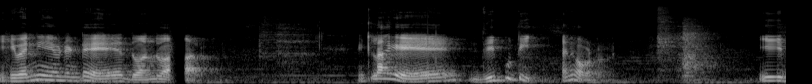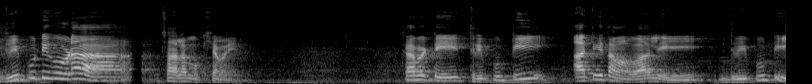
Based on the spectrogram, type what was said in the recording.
ఇవన్నీ ఏమిటంటే ద్వంద్వాలు. ఇట్లాగే ద్విపుటి అని ఒకటి ఉంది. ఈ ద్విపుటి కూడా చాలా ముఖ్యమైనది. కాబట్టి త్రిపుటి అతీతం అవ్వాలి ద్విపుటి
